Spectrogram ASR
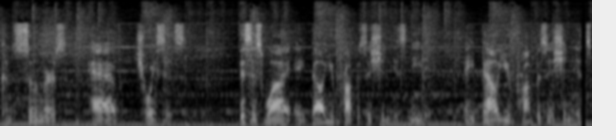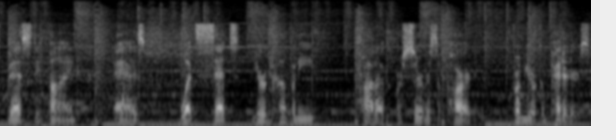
Consumers have choices. This is why a value proposition is needed. A value proposition is best defined as what sets your company, product, or service apart from your competitors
